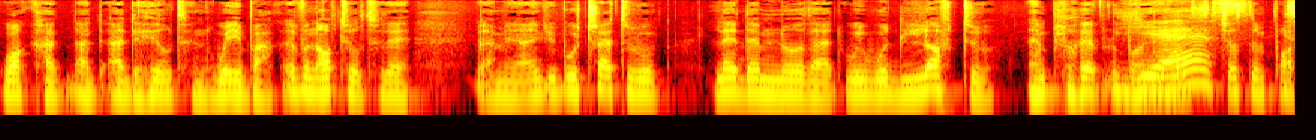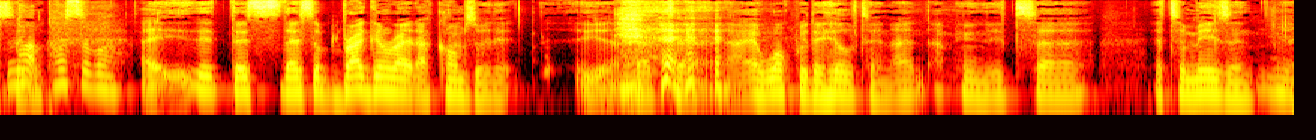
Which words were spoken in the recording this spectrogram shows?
work at, at, at the Hilton way back, even up till today. I mean, I, we try to let them know that we would love to employ everybody, yes, it's just impossible. It's not possible. I, it, there's there's a bragging right that comes with it. Yeah, that uh, I work with the Hilton, and I mean it's uh, it's amazing. Yeah.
